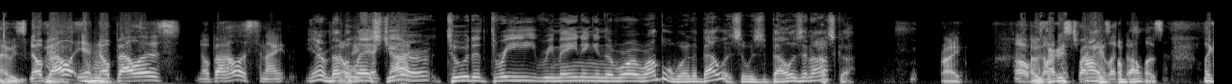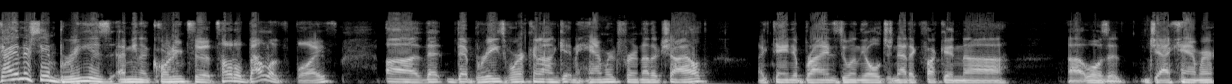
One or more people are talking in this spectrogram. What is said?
I was No Bella, yeah, no Bellas, no Bellas tonight. Yeah, remember No. last Thank God. year, two of the three remaining in the Royal Rumble were the Bellas. It was the Bellas and Asuka. Right. Oh, I was God, very that's right. I surprised. let them- Bellas. Like I understand Brie is. I mean, according to Total Bellas boys, uh, that that Brie's working on getting hammered for another child. Like Daniel Bryan's doing the old genetic fucking. Uh, uh, what was it? Jackhammer.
